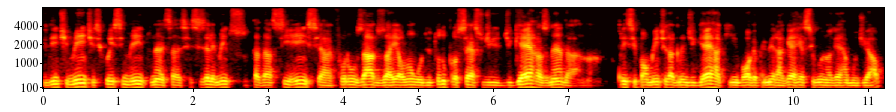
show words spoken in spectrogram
evidentemente esse conhecimento, né, esses elementos da, da, ciência foram usados aí ao longo de todo o processo de, de guerras, né, da, principalmente da Grande Guerra que envolve a Primeira Guerra e a Segunda Guerra Mundial.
